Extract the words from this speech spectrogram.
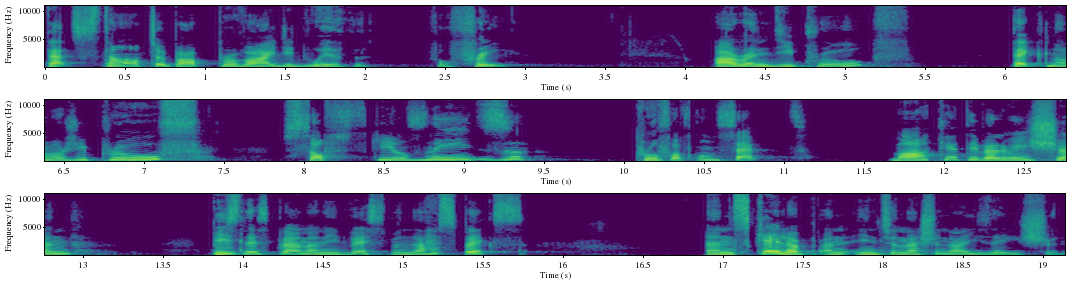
that startups are provided with for free. R&D proof, technology proof, soft skills needs, proof of concept, market evaluation, business plan and investment aspects, and scale up and internationalization.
